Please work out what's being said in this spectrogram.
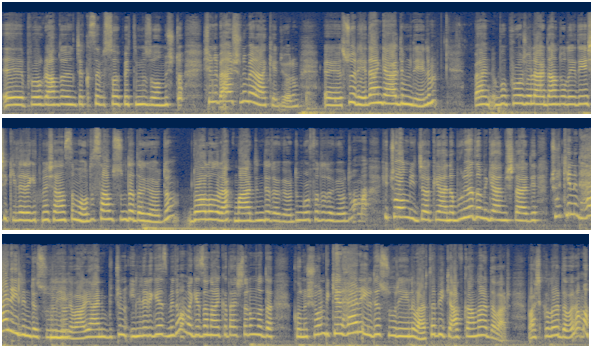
e, programdan önce kısa bir sohbetimiz olmuştu. Şimdi ben şunu merak ediyorum. E, Suriye'den geldim diyelim. Ben bu projelerden dolayı değişik illere gitme şansım oldu. Samsun'da da gördüm. Doğal olarak Mardin'de de gördüm. Urfa'da da gördüm ama hiç olmayacak yani buraya da mı gelmişler diye. Türkiye'nin her ilinde Suriyeli var. Yani bütün illeri gezmedim ama gezen arkadaşlarımla da konuşuyorum. Bir kere her ilde Suriyeli var. Tabii ki Afganlar da var. Başkaları da var ama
